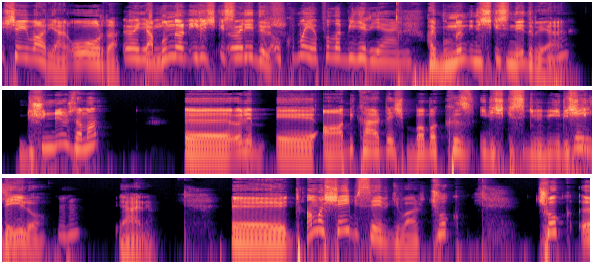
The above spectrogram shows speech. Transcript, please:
şey var yani o orada. Öyle ya bir- bunların ilişkisi Öyle nedir? bir okuma yapılabilir yani. Hayır bunların ilişkisi nedir yani? Düşündüğüm zaman e, öyle e, abi kardeş baba kız ilişkisi gibi bir ilişki Değil. değil, o. Hı hı. Yani. E, ama şey bir sevgi var. Çok çok e,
